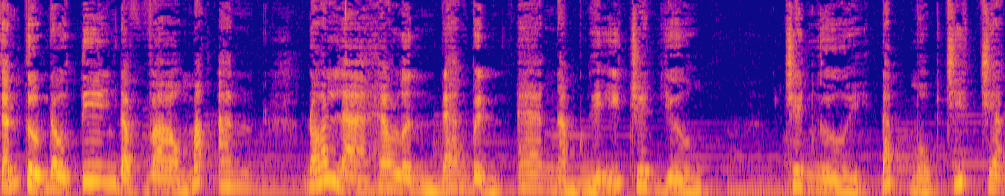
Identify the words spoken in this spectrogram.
Cảnh tượng đầu tiên đập vào mắt anh đó là Helen đang bình an nằm nghỉ trên giường, trên người đắp một chiếc chăn.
